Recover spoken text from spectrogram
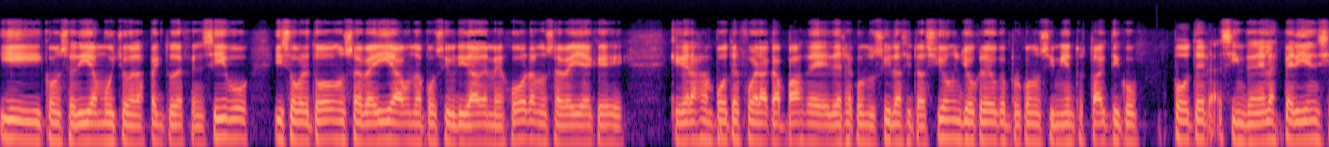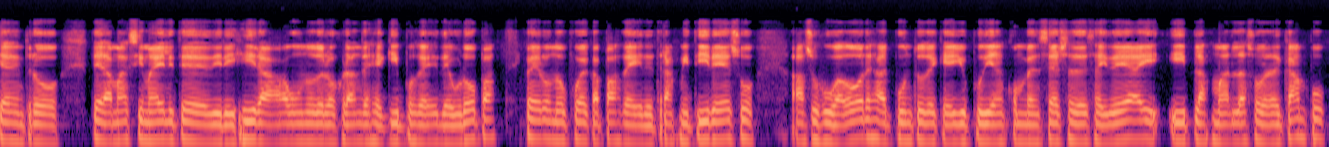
y concedía mucho en el aspecto defensivo y sobre todo no se veía una posibilidad de mejora, no se veía que, que Graham Potter fuera capaz de, de, reconducir la situación. Yo creo que por conocimientos tácticos, Potter, sin tener la experiencia dentro de la máxima élite de dirigir a uno de los grandes equipos de, de Europa, pero no fue capaz de, de transmitir eso a sus jugadores al punto de que ellos pudieran convencerse de esa idea y, y plasmarla sobre el campo.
